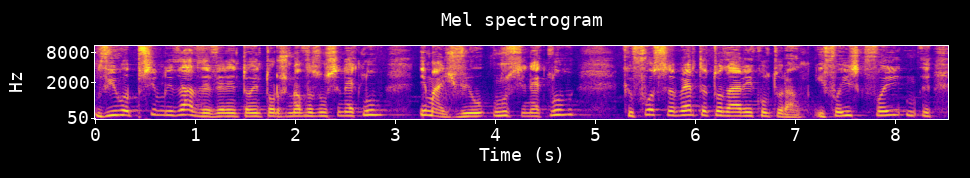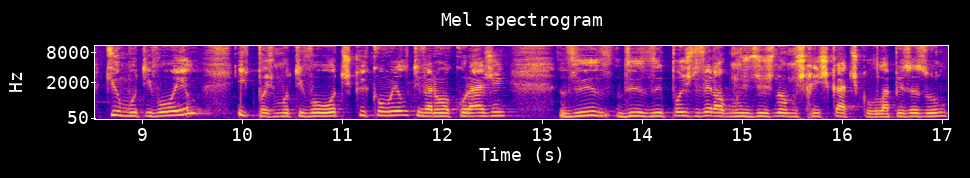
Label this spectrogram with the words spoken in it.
viu a possibilidade de haver então em Torres Novas um cineclube e mais, viu um cineclube que fosse aberto a toda a área cultural e foi isso que foi que o motivou a ele e depois motivou outros que com ele tiveram a coragem de, de, de depois de ver alguns dos nomes riscados com o lápis azul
